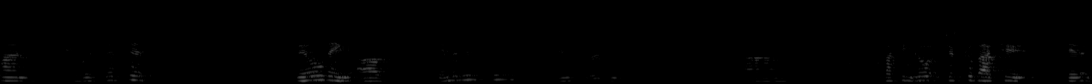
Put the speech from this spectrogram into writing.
time, it was just this building of imminency and urgency. Um, if I can go, just go back to they that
